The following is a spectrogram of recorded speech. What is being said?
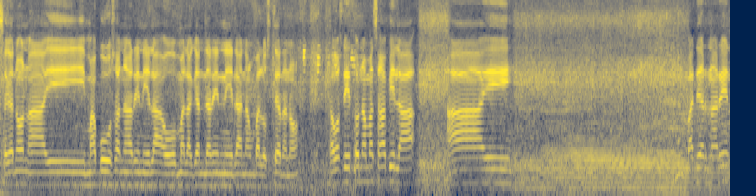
sa ganon ay mabuhusan na rin nila o malagyan na rin nila ng baloster ano. Tapos dito naman sa kabila ay pader na rin.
